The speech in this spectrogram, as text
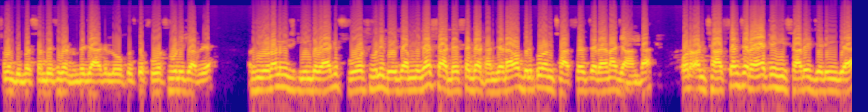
ਹਿੰਦੂ ਪਰਿਸ਼ਦ ਦੇ ਸੰਗਠਨ ਦੇ ਜਾ ਕੇ ਲੋਕ ਉਸ ਤੋਂ ਫੋਰਸਫੁਲੀ ਕਰ ਰਿਹਾ ਅਸੀਂ ਉਹਨਾਂ ਨੂੰ ਯਕੀਨ ਦਿਵਾਇਆ ਕਿ ਫੋਰਸਫੁਲੀ ਕੋਈ ਕੰਮ ਨਹੀਂਗਾ ਸਾਡੇ ਸੰਗਠਨ ਜਿਹੜਾ ਉਹ ਬਿਲਕੁਲ ਅਨੁਸ਼ਾਸਨ 'ਚ ਰਹਿਣਾ ਜਾਣਦਾ ਔਰ ਅਨੁਸ਼ਾਸਨ 'ਚ ਰਹਿ ਕੇ ਹੀ ਸਾਰੀ ਜਿਹੜੀ ਆ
